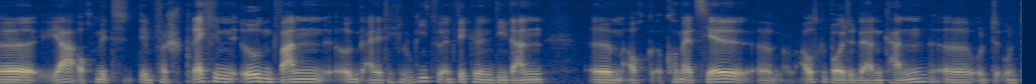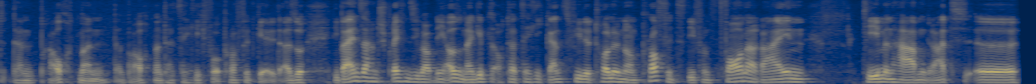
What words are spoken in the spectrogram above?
äh, ja auch mit dem Versprechen, irgendwann irgendeine Technologie zu entwickeln, die dann ähm, auch kommerziell ähm, ausgebeutet werden kann äh, und, und dann braucht man, dann braucht man tatsächlich For-Profit-Geld. Also die beiden Sachen sprechen sich überhaupt nicht aus und dann gibt es auch tatsächlich ganz viele tolle Non-Profits, die von vornherein Themen haben, gerade äh,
